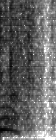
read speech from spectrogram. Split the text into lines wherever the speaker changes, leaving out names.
وہ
